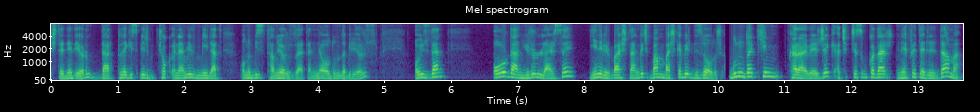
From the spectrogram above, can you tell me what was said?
işte ne diyorum Darth Plagueis bir çok önemli bir milat. Onu biz tanıyoruz zaten ne olduğunu da biliyoruz. O yüzden oradan yürürlerse yeni bir başlangıç bambaşka bir dizi olur. Bunu da kim karar verecek? Açıkçası bu kadar nefret edildi ama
